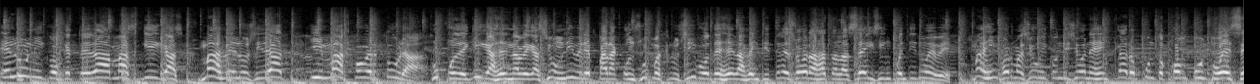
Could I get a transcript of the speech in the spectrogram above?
el único que te da más gigas, más velocidad y más cobertura. Cupo de gigas de navegación libre para consumo exclusivo desde las 23 horas hasta las 6.59. Más información y condiciones en claro.com.es.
